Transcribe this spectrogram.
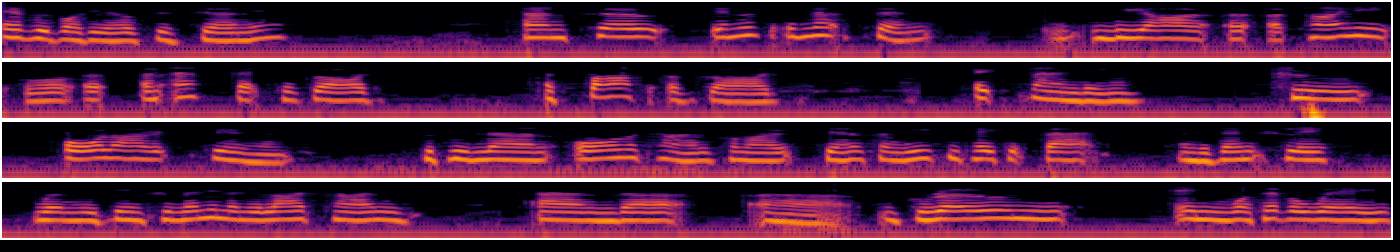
everybody else's journey. And so, in, a, in that sense, we are a, a tiny or a, an aspect of God, a part of God, expanding through all our experience. Because we learn all the time from our experience and we can take it back and eventually when we've been through many, many lifetimes and uh, uh, grown in whatever way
